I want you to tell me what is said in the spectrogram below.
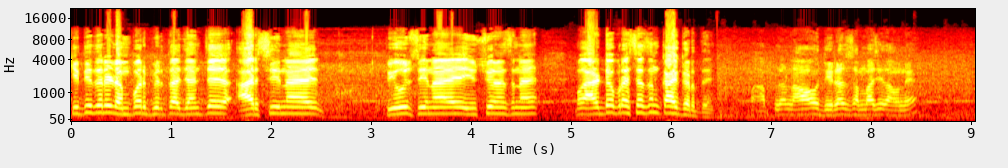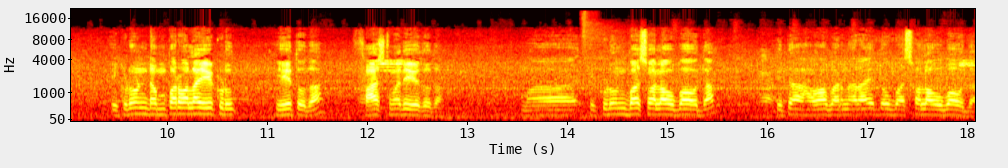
कितीतरी डंपर फिरतात ज्यांचे आर सी नाही पी यू सी नाही इन्शुरन्स नाही. मग आर टी ओ प्रशासन काय करते? आपलं नाव धीरज संभाजी धावणे. इकडून डंपरवाला इकडून येत होता. फास्टमध्ये येत होता. मग इकडून बसवाला उभा होता. तिथं हवा भरणार आहे तो बसवाला उभा होता.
